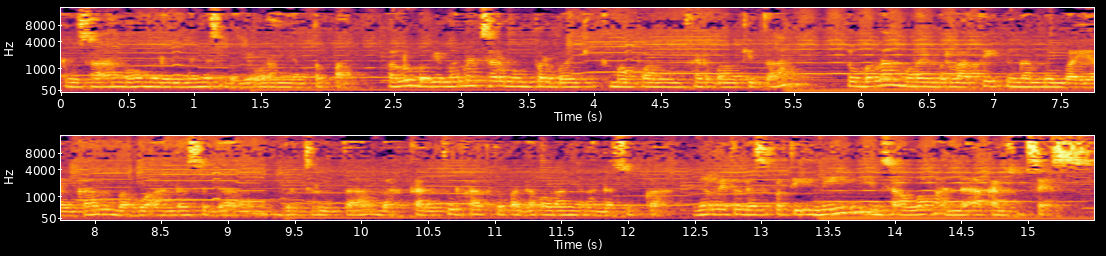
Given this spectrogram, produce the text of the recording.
perusahaan mau menerimanya sebagai orang yang tepat. Lalu bagaimana cara memperbaiki kemampuan verbal kita? Cobalah mulai berlatih dengan membayangkan bahwa Anda sedang bercerita bahkan curhat kepada orang yang Anda suka. Dengan metode seperti ini, insya Allah Anda akan sukses.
